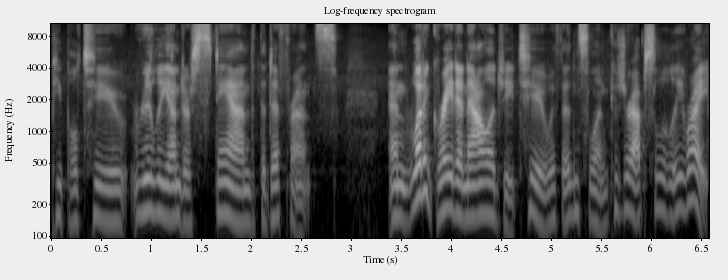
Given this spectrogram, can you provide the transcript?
people to really understand the difference. And what a great analogy, too, with insulin, because you're absolutely right.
